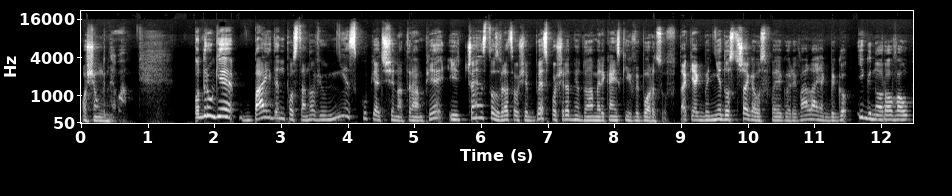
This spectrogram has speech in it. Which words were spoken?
osiągnęła. Po drugie, Biden postanowił nie skupiać się na Trumpie i często zwracał się bezpośrednio do amerykańskich wyborców, tak jakby nie dostrzegał swojego rywala, jakby go ignorował,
